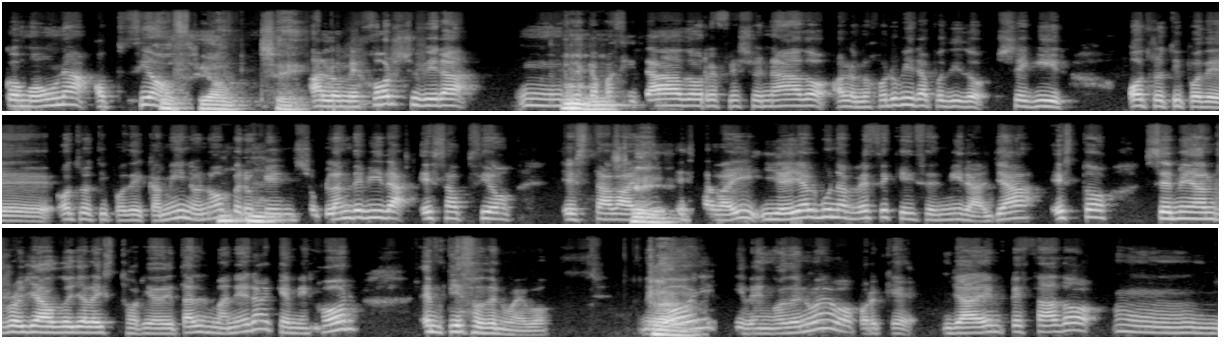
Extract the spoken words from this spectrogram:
como una opción. Opción, sí. A lo mejor se hubiera mm, mm. recapacitado, reflexionado, a lo mejor hubiera podido seguir otro tipo de, otro tipo de camino, ¿no? Pero que en su plan de vida esa opción estaba ahí, estaba ahí. Y hay algunas veces que dicen, mira, ya esto se me ha enrollado ya la historia de tal manera que mejor empiezo de nuevo. Me voy y vengo de nuevo porque ya he empezado mm,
